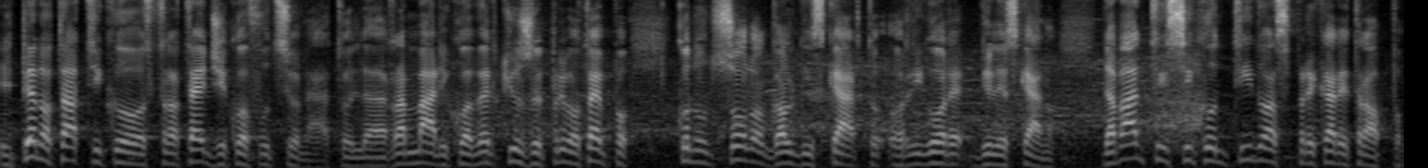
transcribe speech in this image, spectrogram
il piano tattico strategico ha funzionato, il rammarico aver chiuso il primo tempo con un solo gol di scarto rigore di Lescano. Davanti si continua a sprecare troppo.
